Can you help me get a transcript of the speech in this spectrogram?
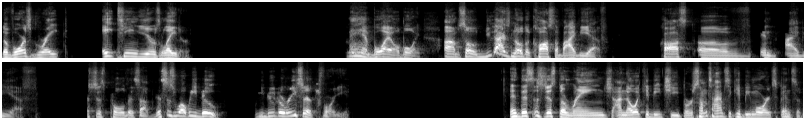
divorce great 18 years later. Man, boy, oh boy. Um, so you guys know the cost of IVF. Cost of in IVF. Let's just pull this up. This is what we do. We do the research for you. And this is just a range. I know it can be cheaper. Sometimes it can be more expensive.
